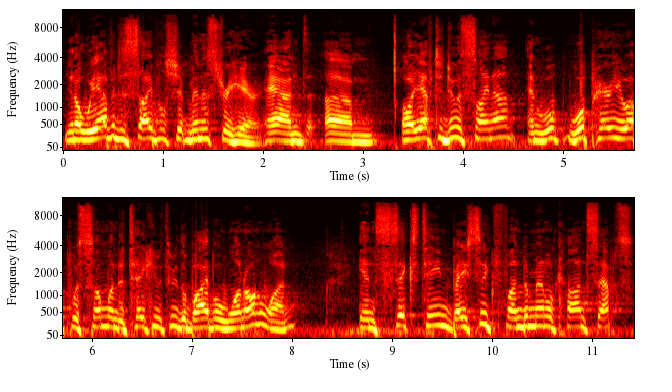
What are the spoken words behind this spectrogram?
you know, we have a discipleship ministry here. And um, all you have to do is sign up, and we'll, we'll pair you up with someone to take you through the Bible one on one in 16 basic fundamental concepts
